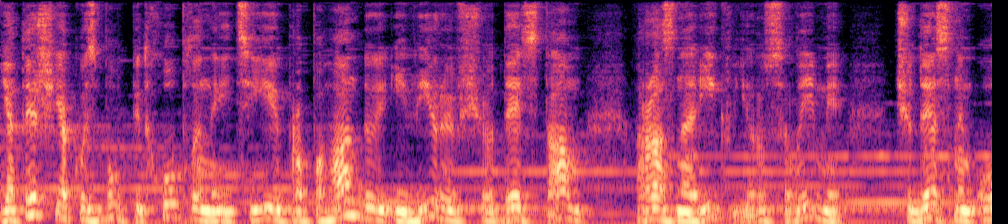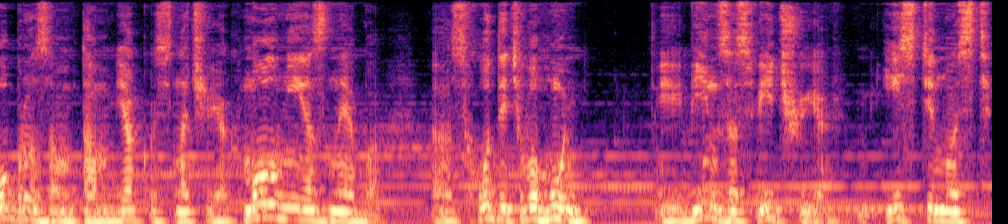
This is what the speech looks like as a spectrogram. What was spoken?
я теж якось був підхоплений цією пропагандою і вірив, що десь там, раз на рік в Єрусалимі, чудесним образом, там якось, наче як молнія з неба, е, сходить вогонь. І він засвідчує істинність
